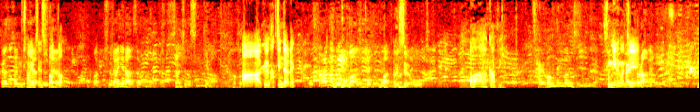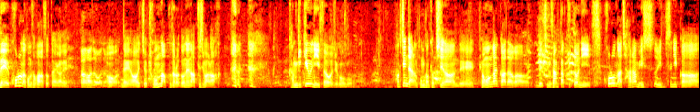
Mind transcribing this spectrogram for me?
그래서 솔직히 엄청 센스 요즘 좋았다. 막 주작이라는 썰 많으니까 부산시도 숨기나? 아, 아, 그 확진자래? 사람이 너무 많은데 너무 안 나이스 나오는데 오 와, 까비. 잘 먹는 건지 숨기는 건지. 발표를 안 하는 건지 내 코로나 검사 받았었다, 얘가네. 아 맞아 맞아 어, 네, 아, 진짜 존나 아프더라. 너네는 아프지 마라. 감기 기운이 있어가지고, 뭐. 확진자랑 동상 겹치진 않았는데 병원 갈까 하다가 내 증상 딱 듣더니 코로나 잘하면 있을 수 있으니까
